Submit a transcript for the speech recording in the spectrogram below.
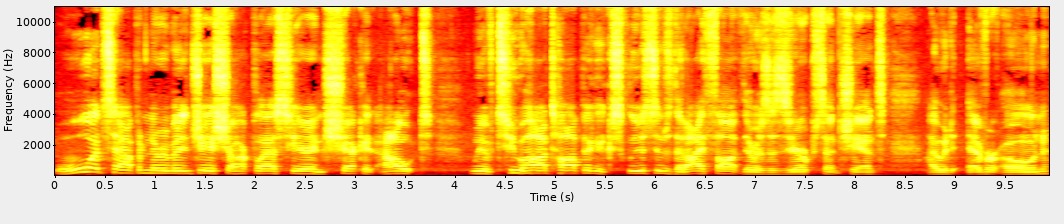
What's happening everybody? Jay Shockblast here and check it out. We have two Hot Topic exclusives that I thought there was a 0% chance I would ever own.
